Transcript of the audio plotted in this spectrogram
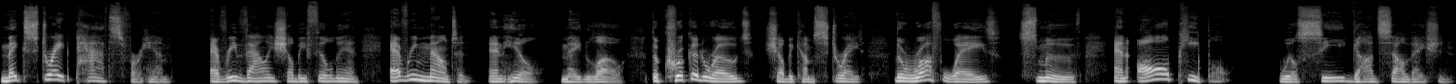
make straight paths for him. Every valley shall be filled in, every mountain and hill made low. The crooked roads shall become straight, the rough ways smooth, and all people will see God's salvation.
